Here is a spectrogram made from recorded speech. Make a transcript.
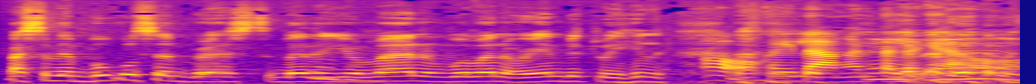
basta may bukol sa breast, whether you're man, woman, or in between, Oo, kailangan talaga. Oo.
